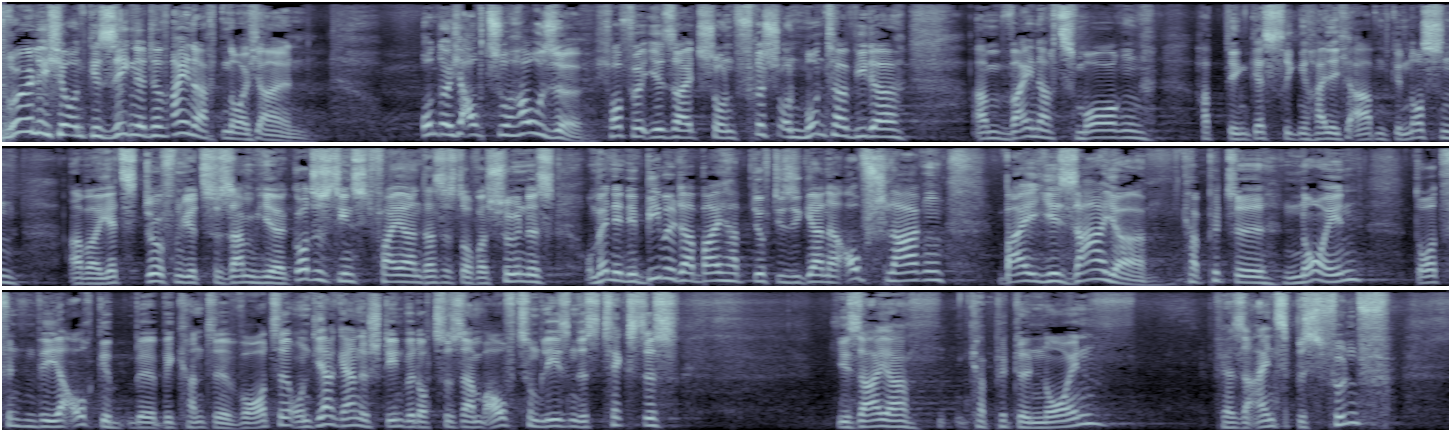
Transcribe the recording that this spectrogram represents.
fröhliche und gesegnete Weihnachten euch allen. Und euch auch zu Hause. Ich hoffe, ihr seid schon frisch und munter wieder am Weihnachtsmorgen, habt den gestrigen Heiligabend genossen. Aber jetzt dürfen wir zusammen hier Gottesdienst feiern. Das ist doch was Schönes. Und wenn ihr die Bibel dabei habt, dürft ihr sie gerne aufschlagen. Bei Jesaja, Kapitel 9. Dort finden wir ja auch bekannte Worte. Und ja, gerne stehen wir doch zusammen auf zum Lesen des Textes. Jesaja Kapitel 9, Verse 1 bis 5,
